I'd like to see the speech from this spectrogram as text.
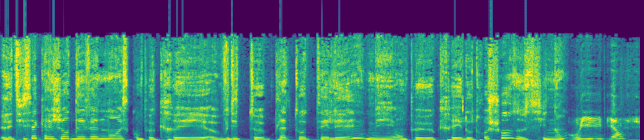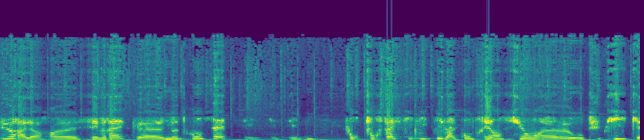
Laetitia, quel genre d'événement est-ce qu'on peut créer? Vous dites euh, plateau télé, mais on peut créer d'autres choses aussi, non? Oui, bien sûr. Alors, c'est vrai que notre concept, c'est pour, faciliter la compréhension euh, au public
